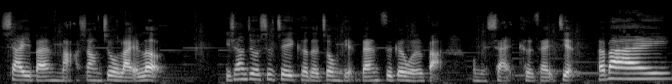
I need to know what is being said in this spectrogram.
下一班马上就来了。以上就是这一课的重点单词跟文法，我们下一课再见，拜拜。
